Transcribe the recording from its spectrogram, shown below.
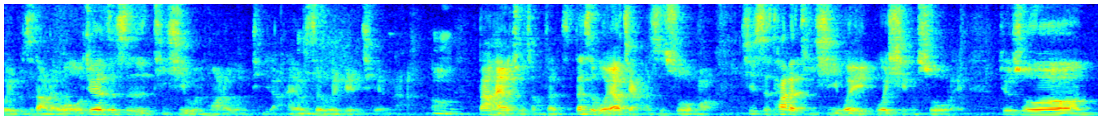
我也不知道嘞，我我觉得这是体系文化的问题啦，还有社会变迁啦，哦，当然还有组成分子。但是我要讲的是说，哈，其实它的体系会会形塑嘞，就是说，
